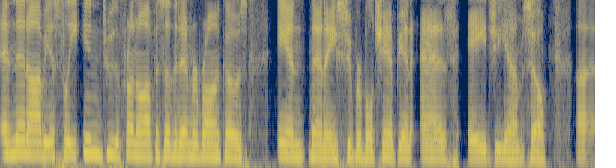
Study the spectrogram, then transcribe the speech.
and then obviously into the front office of the Denver Broncos and then a Super Bowl champion as a GM. So uh,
